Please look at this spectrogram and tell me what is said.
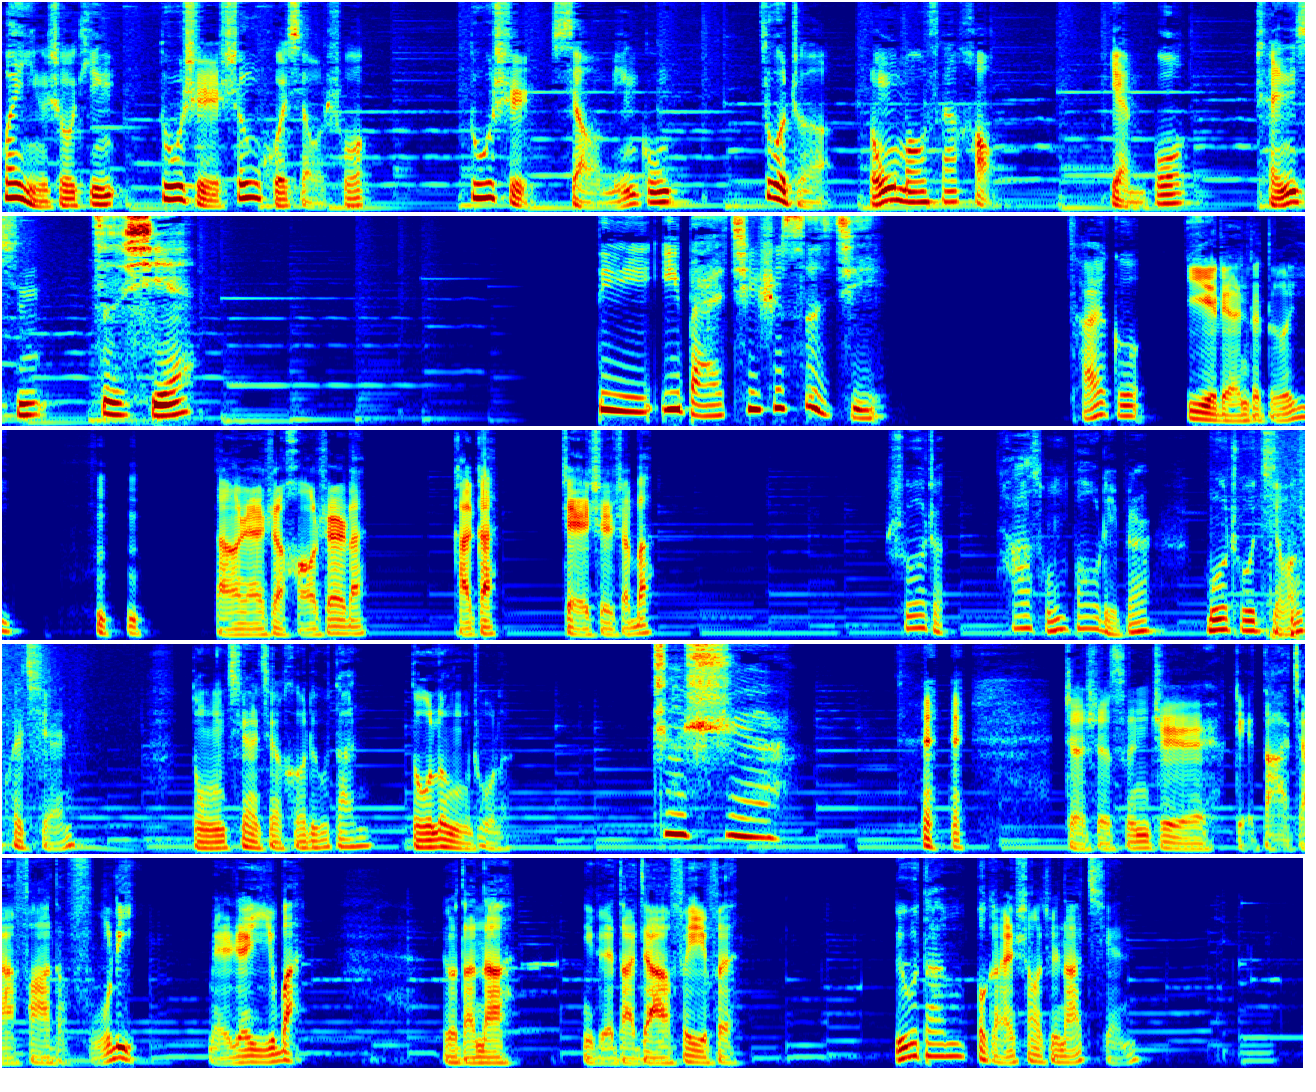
欢迎收听都市生活小说《都市小民工》，作者龙猫三号，演播陈鑫、子邪，第一百七十四集。才哥一脸的得意，哼哼，当然是好事了。看看这是什么？说着，他从包里边摸出几万块钱。董倩倩和刘丹都愣住了。这是，嘿嘿，这是孙志给大家发的福利，每人一万。刘丹呐，你给大家分一分。刘丹不敢上去拿钱。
